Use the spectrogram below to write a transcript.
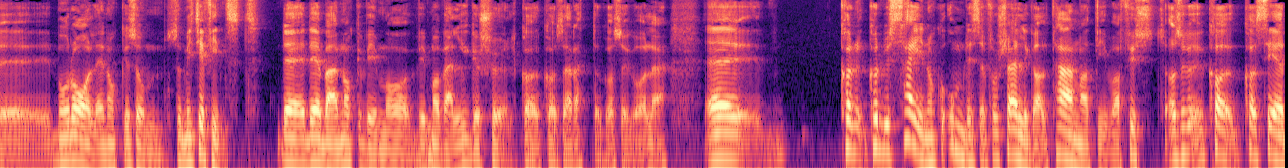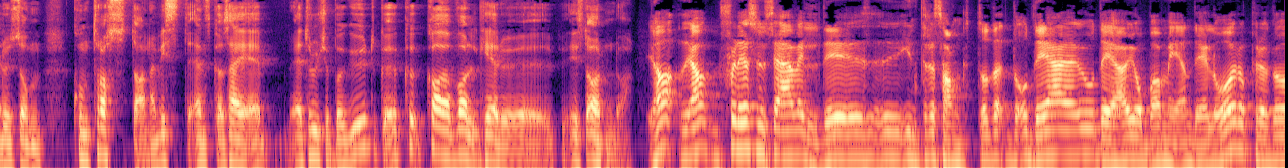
eh, moral er noe som, som ikke finnes, det, det, er bare noe vi må, vi må velge sjøl, hva, hva, som er rett og hva som er galt. Eh, kan, kan, du si noe om disse forskjellige alternativene først? Altså, hva, hva ser du som kontrastene, hvis en skal si jeg, jeg tror ikke på Gud? Hva valg har du i stedet, da? Ja, ja, for det syns jeg er veldig eh, interessant. Og det, og det, er jo det jeg har jobba med en del år, og prøvd å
